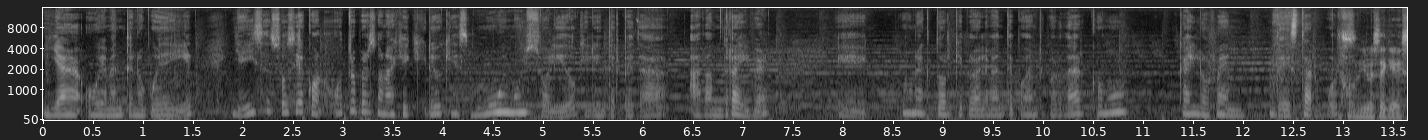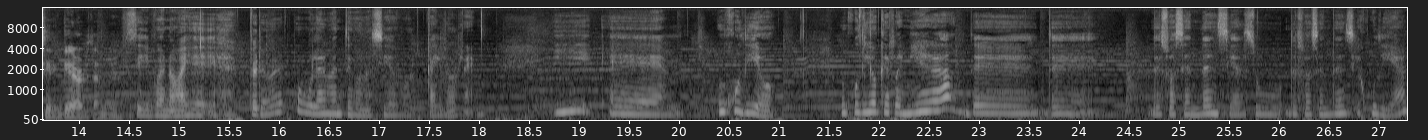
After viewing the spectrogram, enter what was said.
y ya obviamente no puede ir. Y ahí se asocia con otro personaje que creo que es muy muy sólido, que lo interpreta Adam Driver, eh, un actor que probablemente puedan recordar como Kylo Ren de Star Wars. yo pensé que decir Girl también. Sí, bueno, hay, pero es popularmente conocido por Kylo Ren. Y eh, un judío, un judío que reniega de, de, su ascendencia, de su, de su ascendencia judía,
